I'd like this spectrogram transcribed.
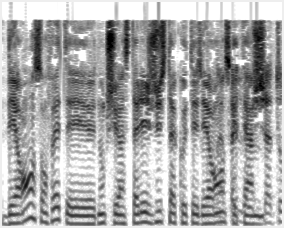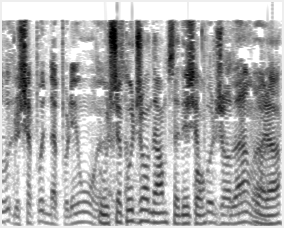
d'errance en fait, et donc je suis installé juste à côté d'errance, qui était le un château, le chapeau de Napoléon. ou le chapeau de gendarme, ça dépend. Chapeau de gendarme. Voilà.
